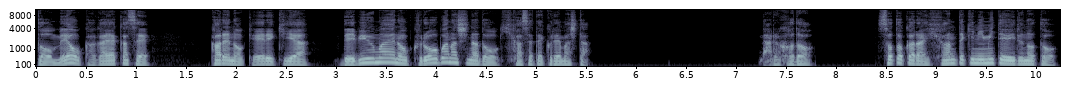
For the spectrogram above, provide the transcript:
と目を輝かせ彼の経歴やデビュー前の苦労話などを聞かせてくれました。なるほど。外から批判的に見ているのと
